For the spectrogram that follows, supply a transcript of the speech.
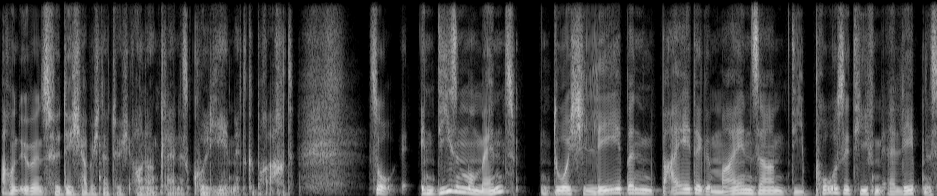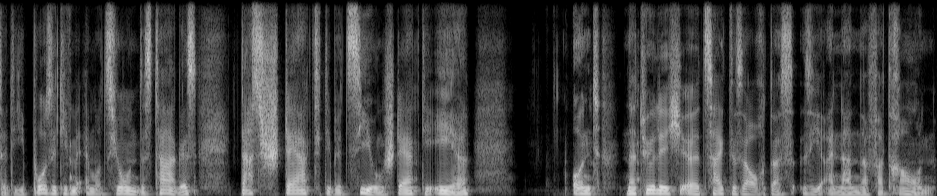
Ach, und übrigens für dich habe ich natürlich auch noch ein kleines Collier mitgebracht. So, in diesem Moment durchleben beide gemeinsam die positiven Erlebnisse, die positiven Emotionen des Tages. Das stärkt die Beziehung, stärkt die Ehe. Und natürlich äh, zeigt es auch, dass sie einander vertrauen.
